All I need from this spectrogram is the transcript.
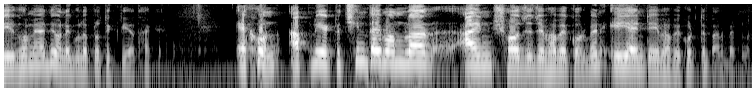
দীর্ঘমেয়াদী অনেকগুলো প্রতিক্রিয়া থাকে। এখন আপনি একটা ছিনতাই মামলার আইন সহজে যেভাবে করবেন, এই আইনটা এইভাবে করতে পারবেন না।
